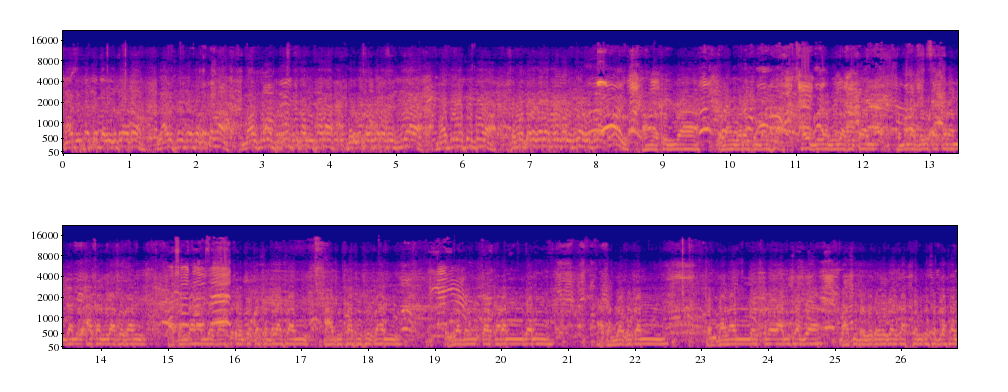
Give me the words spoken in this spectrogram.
Pas kembali ke belakang. Langsung sampai ke tengah. Berebutan di sana. Berkotong pada Rizia masih masuk bola. Sementara kalau mereka sudah ke belakang akhirnya pelanggaran semasa Aibia melakukan ke mana dulu Ekram dan akan melakukan bebas untuk kesebelasan. Adi Pasisukan ia Ekram dan akan melakukan tendangan pelan saja. Masih bergotong dengan kapten kesebelasan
